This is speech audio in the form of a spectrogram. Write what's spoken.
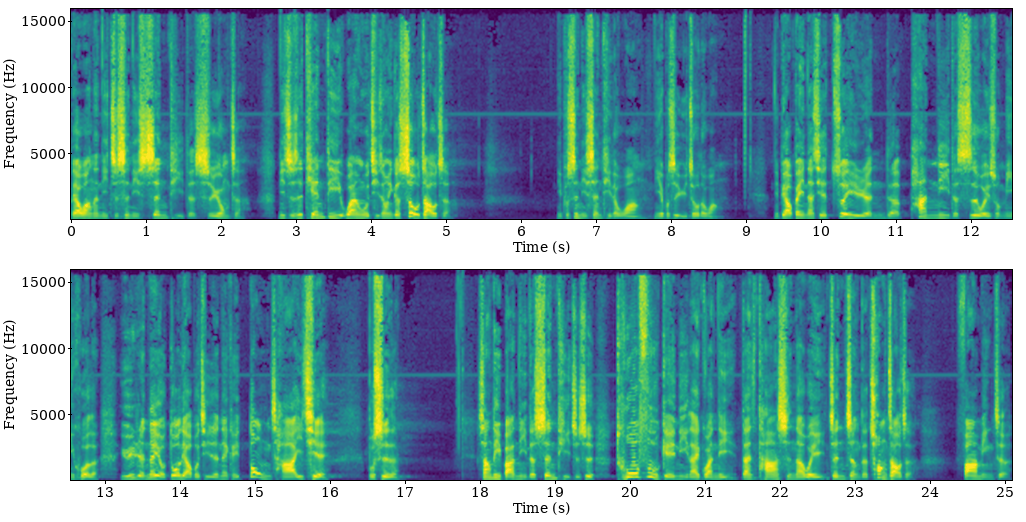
不要忘了，你只是你身体的使用者，你只是天地万物其中一个受造者。你不是你身体的王，你也不是宇宙的王。你不要被那些罪人的叛逆的思维所迷惑了，以为人类有多了不起，人类可以洞察一切，不是的。上帝把你的身体只是托付给你来管理，但他是那位真正的创造者、发明者，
